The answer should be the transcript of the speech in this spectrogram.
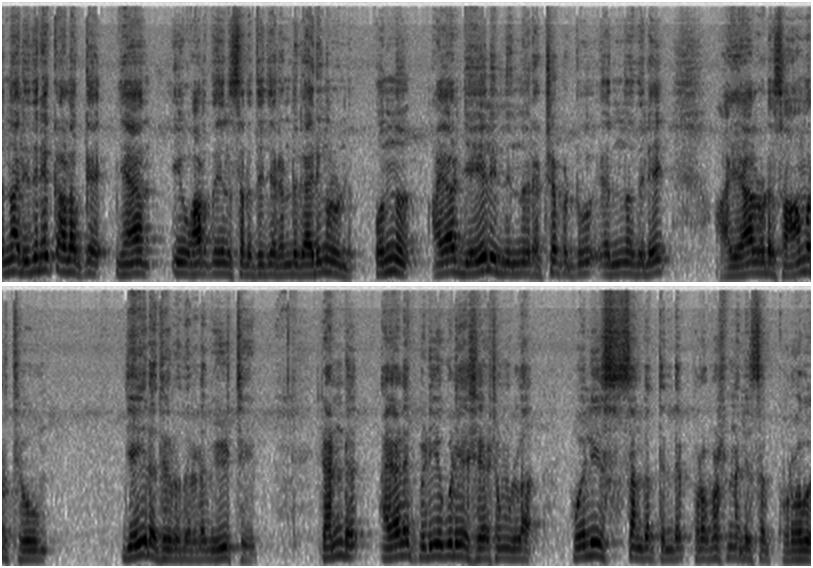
എന്നാൽ ഇതിനേക്കാളൊക്കെ ഞാൻ ഈ വാർത്തയിൽ ശ്രദ്ധിച്ച രണ്ട് കാര്യങ്ങളുണ്ട്. ഒന്ന് അയാൾ ജയിലിൽ നിന്ന് രക്ഷപ്പെട്ടു എന്നതിലെ അയാളുടെ സാമർഥ്യവും ജയിലധികൃതരുടെ വീഴ്ചയും. രണ്ട് അയാളെ പിടികൂടിയ ശേഷമുള്ള പോലീസ് സംഘത്തിന്റെ പ്രൊഫഷണലിസ കുറവ്.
